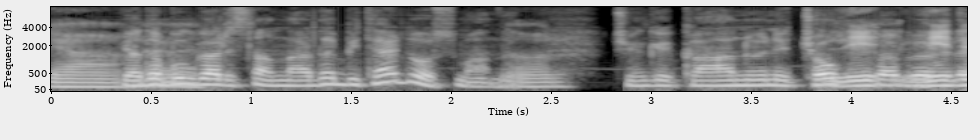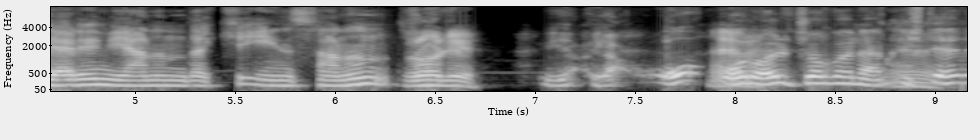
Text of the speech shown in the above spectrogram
ya, Ya da evet, Bulgaristanlarda biterdi Osmanlı. Doğru. Çünkü kanuni çok Li- da böyle Liderin yanındaki insanın rolü. Ya, ya o, o Evet. rol çok önemli. Evet. İşte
